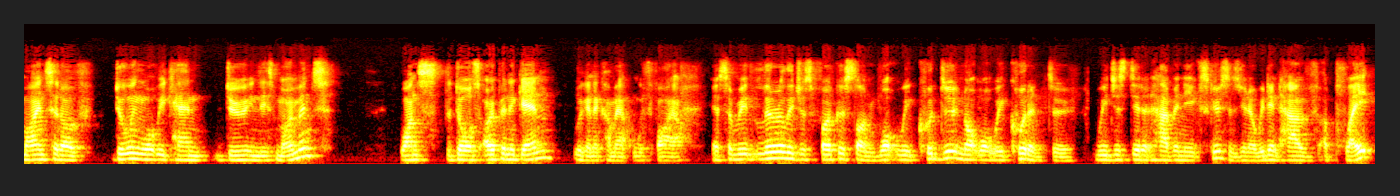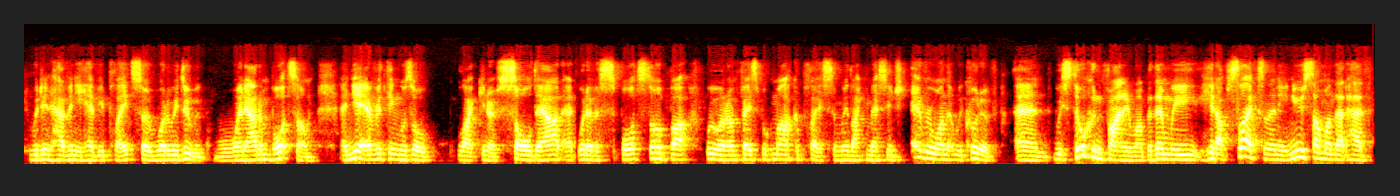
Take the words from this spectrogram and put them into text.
mindset of doing what we can do in this moment. Once the doors open again, we're going to come out with fire. Yeah, so we literally just focused on what we could do, not what we couldn't do. We just didn't have any excuses. You know, we didn't have a plate, we didn't have any heavy plates. So what do we do? We went out and bought some. And yeah, everything was all like you know sold out at whatever sports store but we went on facebook marketplace and we like messaged everyone that we could have and we still couldn't find anyone but then we hit up slex and then he knew someone that had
